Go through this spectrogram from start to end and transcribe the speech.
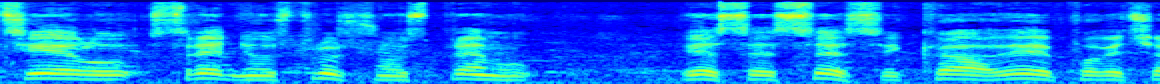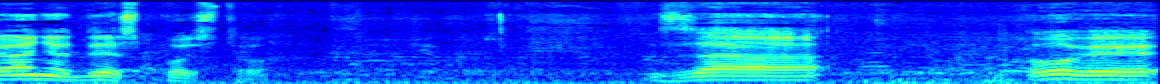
cijelu srednju stručnu spremu SSS i KV povećanje od 10%. Za ove,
